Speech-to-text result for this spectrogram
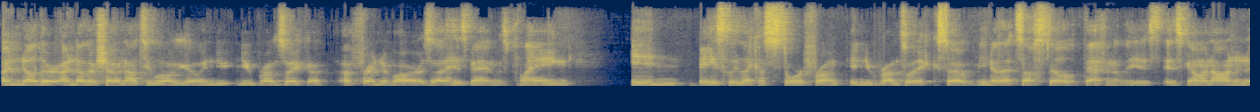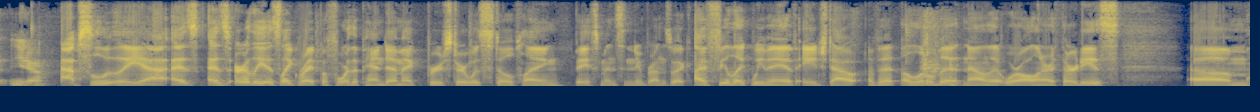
another another show not too long ago in New, New Brunswick. A, a friend of ours, uh, his band was playing in basically like a storefront in New Brunswick. So you know that stuff still definitely is is going on, and you know, Absolutely, yeah. As as early as like right before the pandemic, Brewster was still playing basements in New Brunswick. I feel like we may have aged out of it a little bit now that we're all in our thirties. Um,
